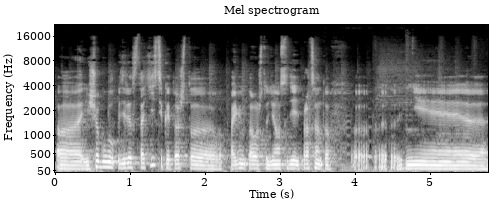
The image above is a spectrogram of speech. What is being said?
А, Еще Google поделился статистикой, то, что помимо того, что 99% э, не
